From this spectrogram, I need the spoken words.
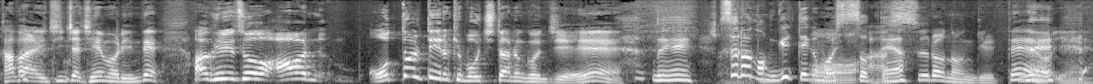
가발 진짜 제 머리인데. 아, 그래서, 아, 어떨 때 이렇게 멋지다는 건지. 네. 쓸어 넘길 때가 어, 멋있었대요. 아, 쓸어 넘길 때. 네. 예.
